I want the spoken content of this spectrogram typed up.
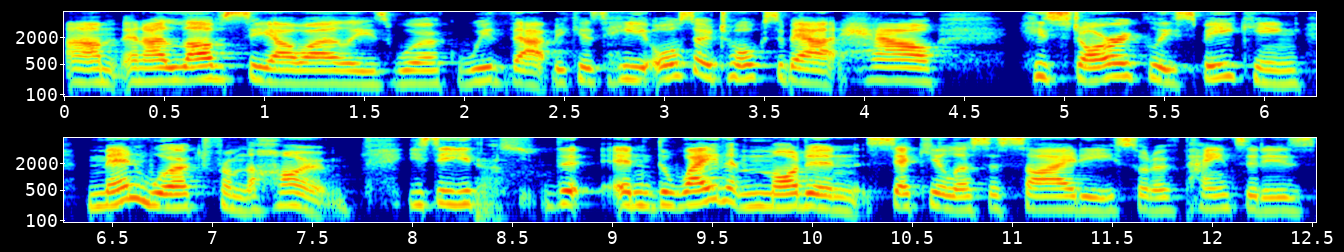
Um, and I love C.R. Wiley's work with that because he also talks about how historically speaking men worked from the home you see Yes. the, and the way that modern secular society sort of paints it is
